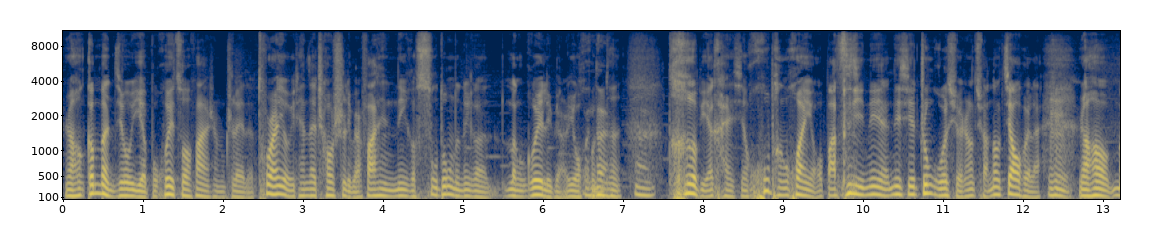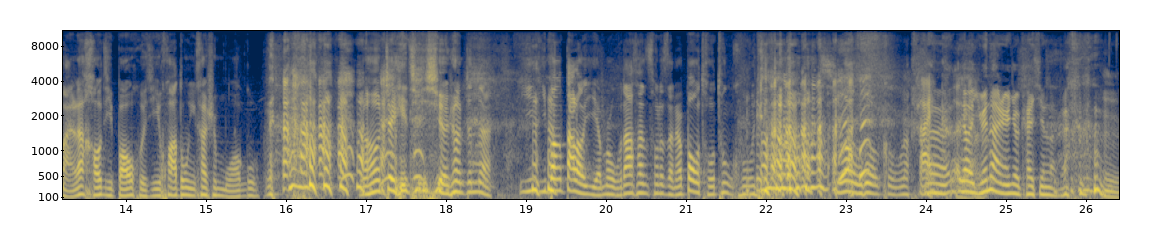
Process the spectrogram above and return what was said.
然后根本就也不会做饭什么之类的。突然有一天在超市里边发现那个速冻的那个冷柜里边有馄饨，嗯，特别开心，呼朋唤友，把自己那那些中国学生全都叫回来，嗯，然后买了好几包回去，一化冻一看是蘑菇，然后这一群学生真的。一一帮大老爷们儿五大三粗的在那抱头痛哭，希望落空了。太。要云南人就开心了。嗯，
